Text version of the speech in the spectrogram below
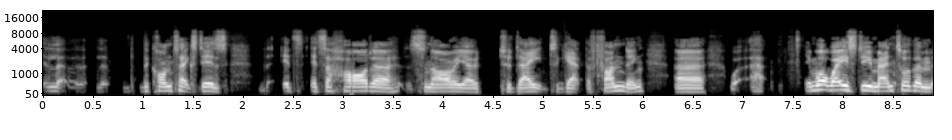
the context is it's it's a harder scenario to date to get the funding. Uh, in what ways do you mentor them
